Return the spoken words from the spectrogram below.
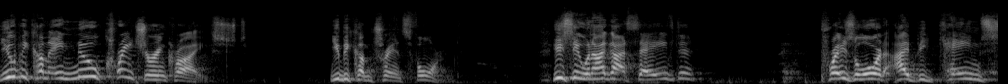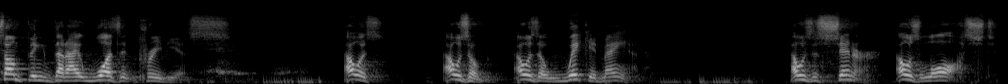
You become a new creature in Christ. You become transformed. You see, when I got saved, praise the Lord, I became something that I wasn't previous. I was, I was, a, I was a wicked man. I was a sinner. I was lost.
